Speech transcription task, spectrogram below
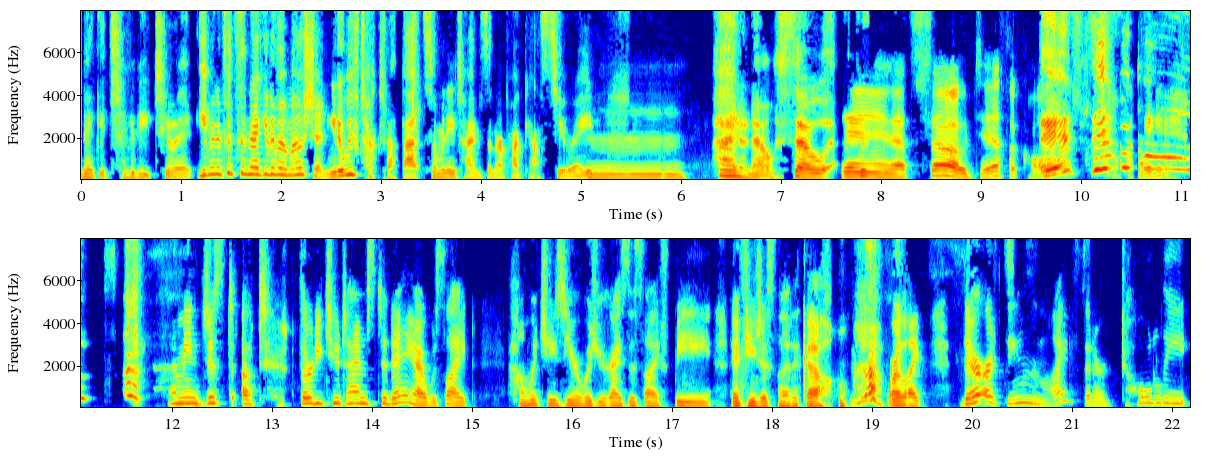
negativity to it even if it's a negative emotion you know we've talked about that so many times in our podcast too right Mm, i don't know so eh, that's so difficult. it's difficult I mean, just uh, t- 32 times today, I was like, how much easier would your guys' life be if you just let it go? or like, there are things in life that are totally,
